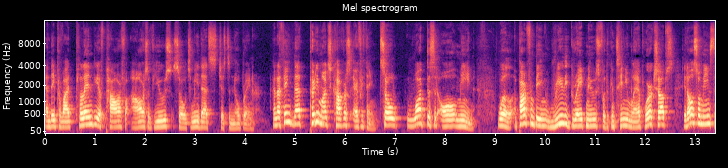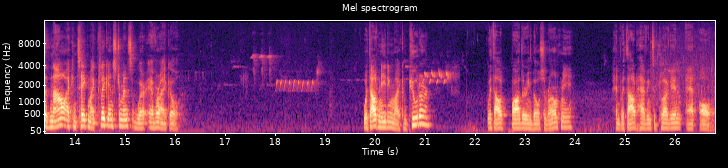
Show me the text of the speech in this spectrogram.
and they provide plenty of power for hours of use, so to me that's just a no-brainer. And I think that pretty much covers everything. So what does it all mean? Well, apart from being really great news for the KontinuumLAB workshops, it also means that now I can take my KLIK instruments wherever I go. Without needing my computer, without bothering those around me, and without having to plug in at all.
